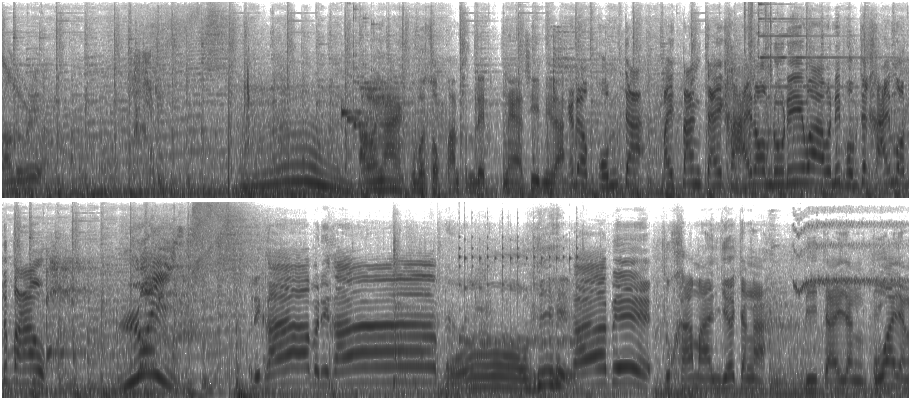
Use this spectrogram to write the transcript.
ลองดูพี่เอาง่ายๆกูประสบความสำเร็จในอาชีพนี้แล้วงั้นเดี๋ยวผมจะไปตั้งใจขายลองดูดิว่า วันนี้ผมจะขายหมดหรือเปล่า ลุยส วัสดีครับสวัสดีครับโอ้พี่ครับพี่ลูกค้ามาเยอะจังอะดีใจจังกูว่าอย่าง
